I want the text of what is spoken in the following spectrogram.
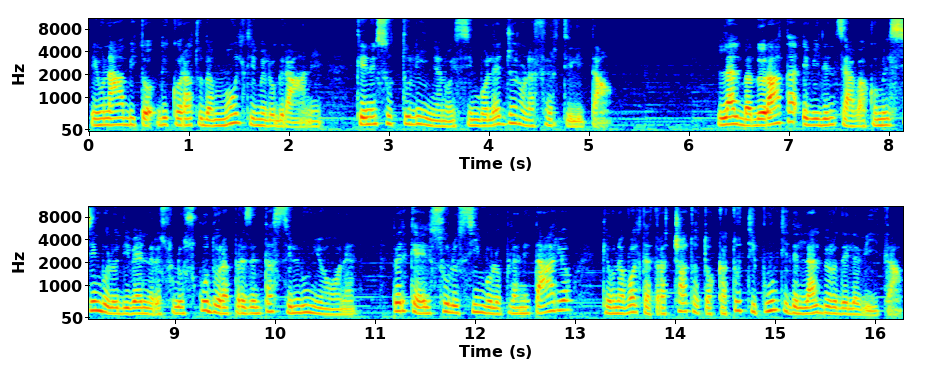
È un abito decorato da molti melograni, che ne sottolineano e simboleggiano la fertilità. L'alba dorata evidenziava come il simbolo di Venere sullo scudo rappresentasse l'unione, perché è il solo simbolo planetario che una volta tracciato tocca tutti i punti dell'albero della vita.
